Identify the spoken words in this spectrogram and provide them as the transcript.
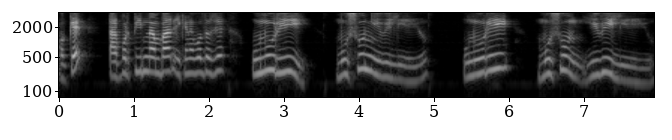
ওকে? তারপর তিন নাম্বার এখানে বলতেছে, উনুরি মুসুন ইউইলিও উনুরি মুসুন ইউইলিও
